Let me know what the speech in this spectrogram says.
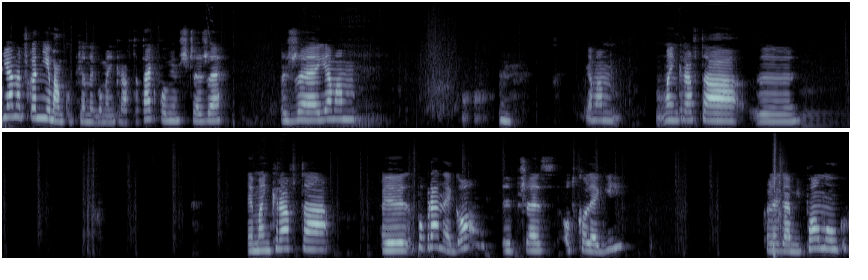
ja na przykład nie mam kupionego Minecrafta, tak? Powiem szczerze, że ja mam ja mam Minecrafta y, Minecrafta y, pobranego y, przez od kolegi. Kolega mi pomógł.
